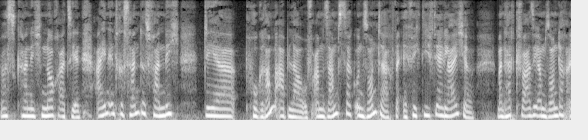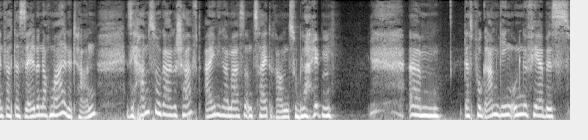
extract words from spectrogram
was kann ich noch erzählen? Ein interessantes fand ich, der Programmablauf am Samstag und Sonntag war effektiv der gleiche. Man hat quasi am Sonntag einfach dasselbe nochmal getan. Sie haben es sogar geschafft, einigermaßen im Zeitrahmen zu bleiben. Ähm, das Programm ging ungefähr bis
